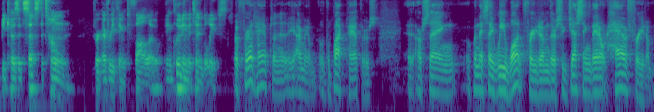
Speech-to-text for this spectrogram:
because it sets the tone for everything to follow including the 10 beliefs so fred hampton i mean the black panthers are saying when they say we want freedom, they're suggesting they don't have freedom.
